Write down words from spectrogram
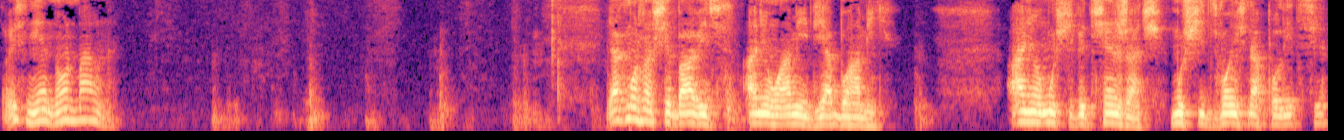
To jest nienormalne. Jak można się bawić z aniołami i diabłami? Anioł musi wyciężać, musi dzwonić na policję,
